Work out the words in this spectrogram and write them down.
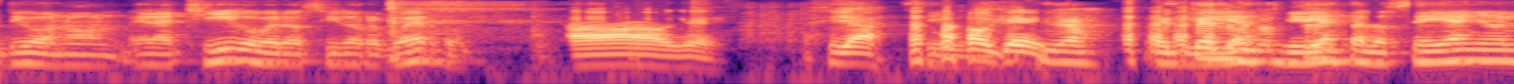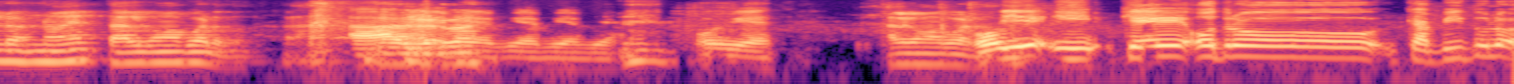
digo, no, era chico, pero sí lo recuerdo. Ah, ok. Ya, Sí. ok. El Vivía, vivía hasta los 6 años en los 90, algo me acuerdo. Ah, bien, bien, bien, bien. Muy bien. Algo me acuerdo. Oye, ¿y qué otro capítulo?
